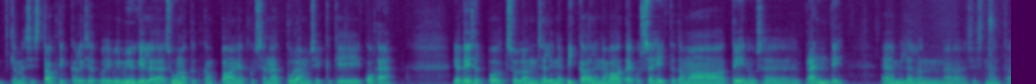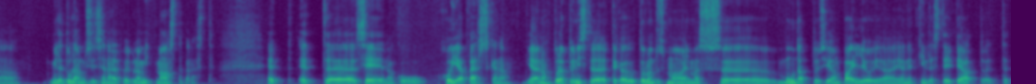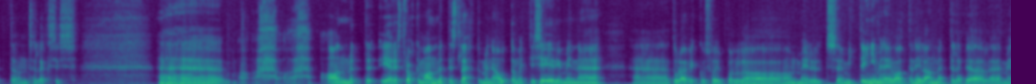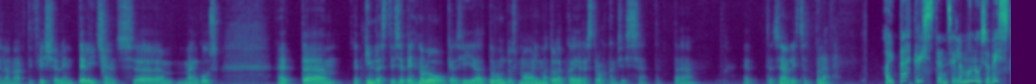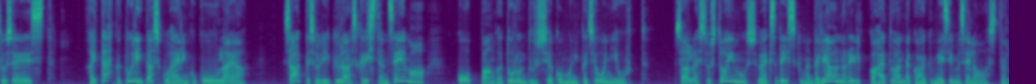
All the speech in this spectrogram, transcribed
ütleme siis taktikalised või, või müügile suunatud kampaaniad, kus sa näed tulemusi ikkagi kohe. ja teiselt poolt sul on selline pikaajaline vaade, kus sa ehitad oma teenuse brändi, eh, millel on eh, siis nii-öelda, mille tulemusi sa näed võib-olla mitme aasta pärast. et, et eh, see nagu hoiab värskena ja noh, tuleb tunnistada, et ega turundusmaailmas muudatusi on palju ja, ja need kindlasti ei peatu, et, et on selleks siis andmete, järjest rohkem andmetest lähtumine, automatiseerimine. Äh, tulevikus võib-olla on meil üldse mitte inimene ei vaata neile andmetele peale, meil on artificial intelligence äh, mängus. et, et kindlasti see tehnoloogia siia turundusmaailma tuleb ka järjest rohkem sisse, et, et, et see on lihtsalt põnev. aitäh, Kristjan, selle mõnusa vestluse eest. aitäh ka Tuli taskuhäälingu kuulaja saates oli külas Kristjan Seemaa, Coop Panga turundus- ja kommunikatsioonijuht. salvestus toimus üheksateistkümnendal jaanuaril kahe tuhande kahekümne esimesel aastal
